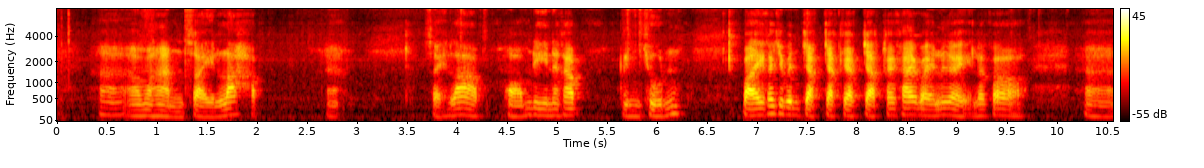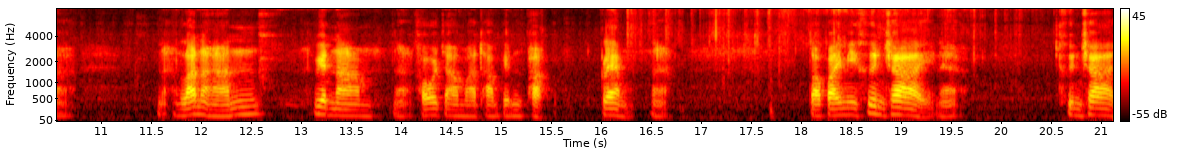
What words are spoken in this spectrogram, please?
ำเอามาหั่นใส่ลาบนะใส่ลาบหอมดีนะครับ กลิ่นฉุน ใบเขาจะเป็นจักจักจักจักคล้ายๆใบเลื่อย แล้วก็ร้านอาหารเวียดนามนะเขาก็จะเอามาทำเป็นผักแกล้มนะต่อไปมีขึ้นช่ายนะขึ้นช่าย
